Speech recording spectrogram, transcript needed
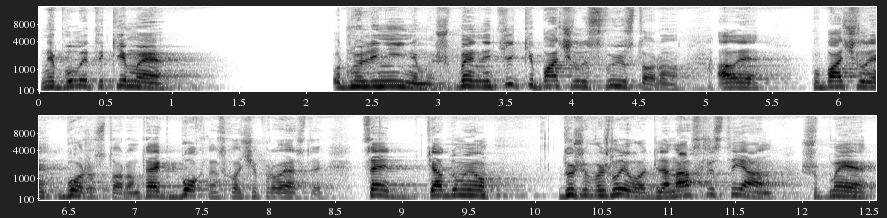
не були такими однолінійними, щоб ми не тільки бачили свою сторону, але побачили Божу сторону, так як Бог нас хоче провести. Це, я думаю, дуже важливо для нас, християн, щоб ми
